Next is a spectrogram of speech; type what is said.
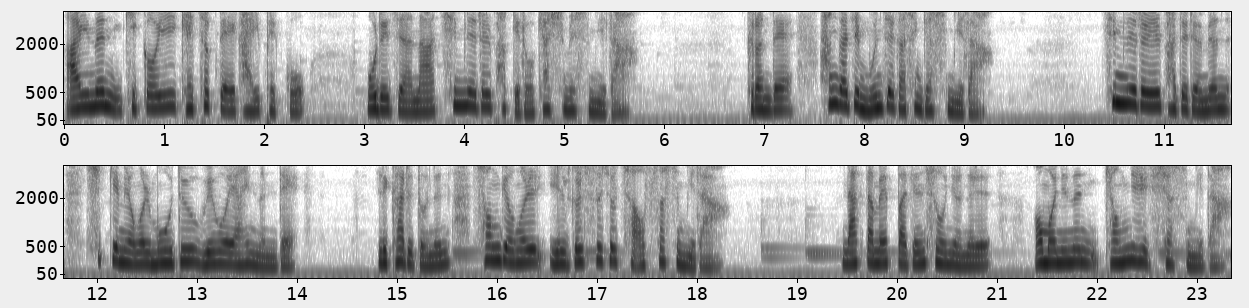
아이는 기꺼이 개척대에 가입했고 오래지 않아 침례를 받기로 결심했습니다. 그런데 한 가지 문제가 생겼습니다. 침례를 받으려면 10계명을 모두 외워야 했는데 리카르도는 성경을 읽을 수조차 없었습니다. 낙담에 빠진 소년을 어머니는 격려해 주셨습니다.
